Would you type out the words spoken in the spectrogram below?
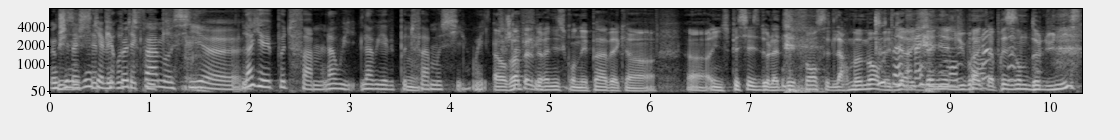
Donc j'imagine qu'il y avait peu de femmes aussi. Euh... Là, il y avait peu de femmes. Là, oui. Là, oui, il y avait peu de mm. femmes aussi. Oui, Alors, je rappelle, Bérénice, qu'on n'est pas avec un, une spécialiste de la défense et de l'armement, mais bien avec Daniel Dubrac, la présidente de l'UNIS.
